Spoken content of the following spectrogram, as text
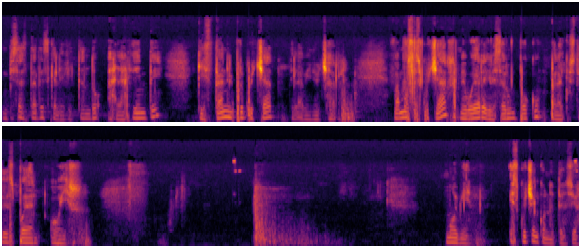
empieza a estar descalificando a la gente que está en el propio chat de la videocharla. Vamos a escuchar, me voy a regresar un poco para que ustedes puedan oír. Muy bien, escuchen con atención.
